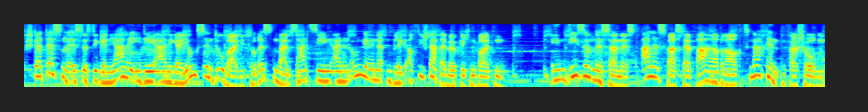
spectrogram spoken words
Stattdessen ist es die geniale Idee einiger Jungs in Dubai, die Touristen beim Sightseeing einen ungehinderten Blick auf die Stadt ermöglichen wollten. In diesem Nissan ist alles, was der Fahrer braucht, nach hinten verschoben.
